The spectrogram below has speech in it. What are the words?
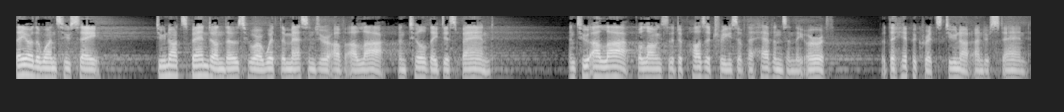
They are the ones who say, Do not spend on those who are with the Messenger of Allah until they disband. And to Allah belongs the depositories of the heavens and the earth, but the hypocrites do not understand.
